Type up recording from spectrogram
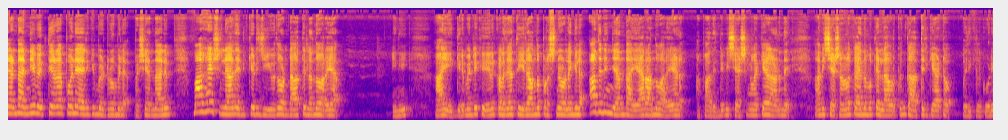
രണ്ട് അന്യ വ്യക്തികളെ പോലെ ആയിരിക്കും ബെഡ്റൂമിൽ പക്ഷെ എന്നാലും മഹേഷ് ഇല്ലാതെ എനിക്കൊരു ജീവിതം ഉണ്ടാകത്തില്ലെന്ന് പറയാം. ഇനി ആ എഗ്രിമെന്റ് കയറി കളഞ്ഞാൽ തീരാവുന്ന പ്രശ്നമുള്ളെങ്കിൽ അതിന് ഞാൻ തയ്യാറാന്ന് പറയാണ്. അപ്പോൾ അതിന്റെ വിശേഷങ്ങളൊക്കെയാണ് കാണുന്നത് ആ വിശേഷങ്ങൾക്കായി നമുക്ക് എല്ലാവർക്കും കാത്തിരിക്കാം കേട്ടോ ഒരിക്കൽ കൂടി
